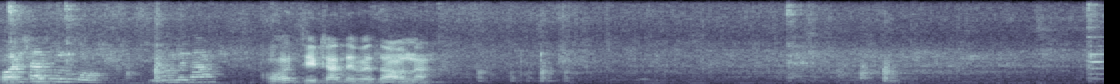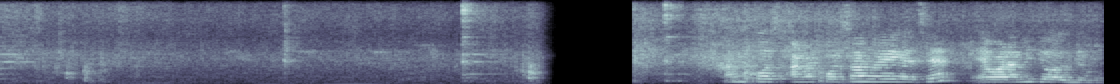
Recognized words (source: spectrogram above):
কলটা তুলবো বলে দাও। ও যেটা দেবে দাও না। আমার কষা হয়ে গেছে, এবার আমি জল দেবো।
